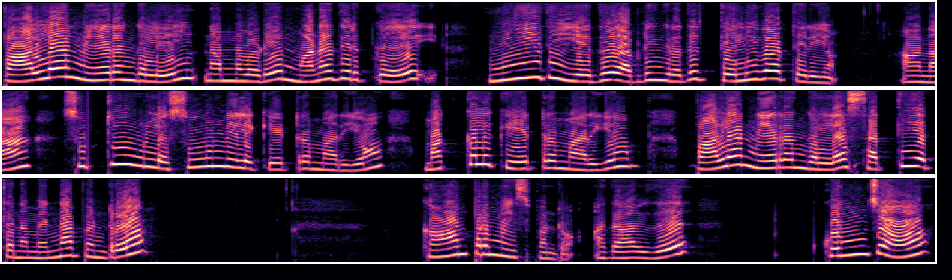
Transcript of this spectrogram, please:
பல நேரங்களில் நம்மளுடைய மனதிற்கு நீதி எது அப்படிங்கிறது தெளிவாக தெரியும். ஆனால் சுற்றி உள்ள சூழ்நிலைக்கு ஏற்ற மாதிரியும் மக்களுக்கு ஏற்ற மாதிரியும் பல நேரங்களில் சத்தியத்தை நம்ம என்ன பண்ணுறோம் காம்ப்ரமைஸ் பண்ணுறோம் அதாவது கொஞ்சம்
